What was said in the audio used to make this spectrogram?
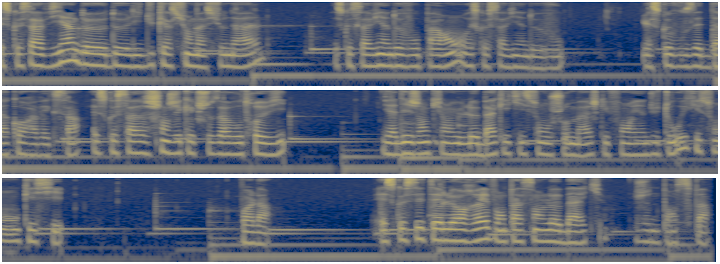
Est-ce que ça vient de, l'éducation nationale? Est-ce que ça vient de vos parents ou est-ce que ça vient de vous? Est-ce que vous êtes d'accord avec ça? Est-ce que ça a changé quelque chose à votre vie? Il y a des gens qui ont eu le bac et qui sont au chômage, qui font rien du tout et qui sont caissiers. Voilà. Est-ce que c'était leur rêve en passant le bac? Je ne pense pas.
